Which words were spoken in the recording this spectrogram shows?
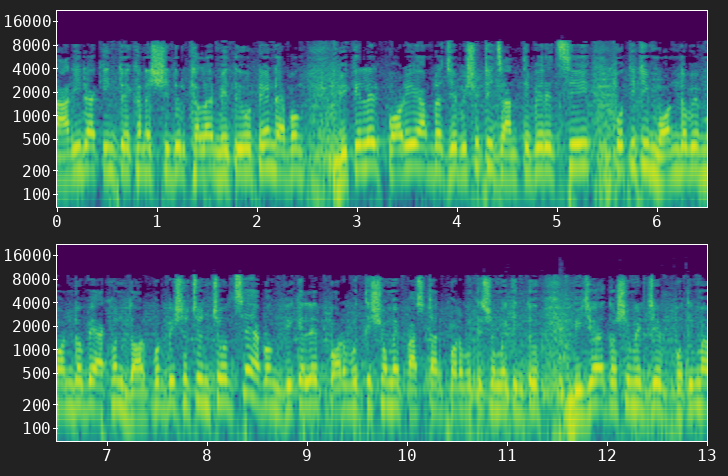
নারীরা কিন্তু এখানে সিঁদুর খেলায় মেতে ওঠেন এবং বিকেলের পরে আমরা যে বিষয়টি জানতে পেরেছি, প্রতিটি মণ্ডপে মণ্ডপে এখন দর্পণ বিসর্জন চলছে এবং বিকেলের পরবর্তী সময়, পাঁচটার পরবর্তী সময় কিন্তু বিজয়া দশমীর যে প্রতিমা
